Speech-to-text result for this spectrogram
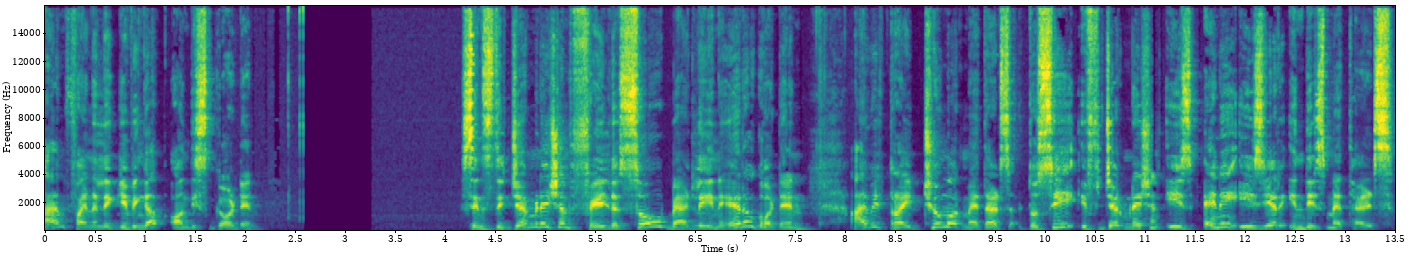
I am finally giving up on this garden. Since the germination failed so badly in Aero Garden, I will try two more methods to see if germination is any easier in these methods.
